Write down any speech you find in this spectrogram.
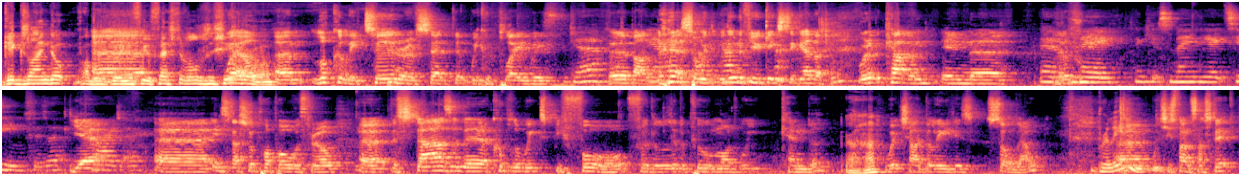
gigs lined up? Are we doing a Uh, few festivals this year? Well, um, luckily Turner have said that we could play with Yeah. her band, Yeah. so we're, we're doing a few gigs together. We're at the Cavern in uh, Um, May, I think it's May the 18th, is it? Yeah. Friday. uh, International Pop Overthrow. Uh, the Stars are there a couple of weeks before for the Liverpool Mod Weekender, uh-huh. which I believe is sold out. Brilliant. um, which is fantastic.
